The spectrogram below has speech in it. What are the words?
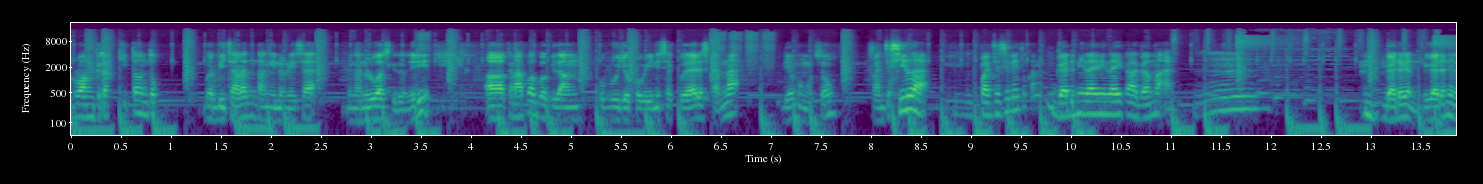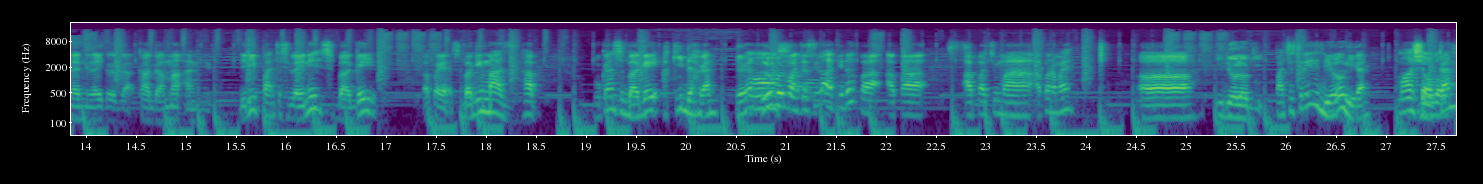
ruang gerak kita untuk berbicara tentang Indonesia dengan luas gitu. Jadi eh, kenapa gue bilang kubu Jokowi ini sekuleris? Karena dia mengusung Pancasila. Pancasila itu kan nggak ada nilai-nilai keagamaan. Hmm. nggak ada nggak ada nilai-nilai ke- keagamaan gitu. Jadi Pancasila ini sebagai apa ya sebagai mazhab bukan sebagai akidah kan? Ya kan? Lu Masya berpancasila akidah apa apa apa cuma apa namanya eh ideologi. Pancasila itu ideologi kan? Masya Allah Bukan-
